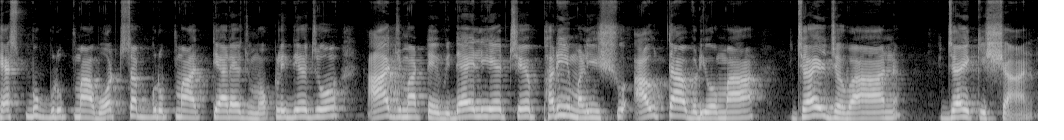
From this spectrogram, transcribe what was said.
ફેસબુક ગ્રુપમાં વોટ્સઅપ ગ્રુપમાં અત્યારે જ મોકલી દેજો. આજ માટે વિદાય લઈએ છીએ ફરી મળીશું આવતા વિડીયોમાં. જય જવાન, જય કિસાન.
